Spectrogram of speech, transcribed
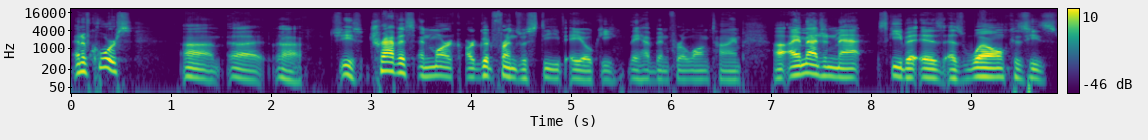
And of course, um, uh, uh, geez, Travis and Mark are good friends with Steve Aoki. They have been for a long time. Uh, I imagine Matt Skiba is as well because he's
